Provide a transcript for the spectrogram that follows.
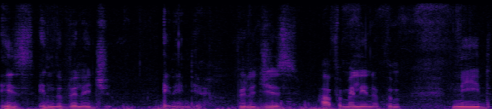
is in the village in India villages, half a million of them, need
